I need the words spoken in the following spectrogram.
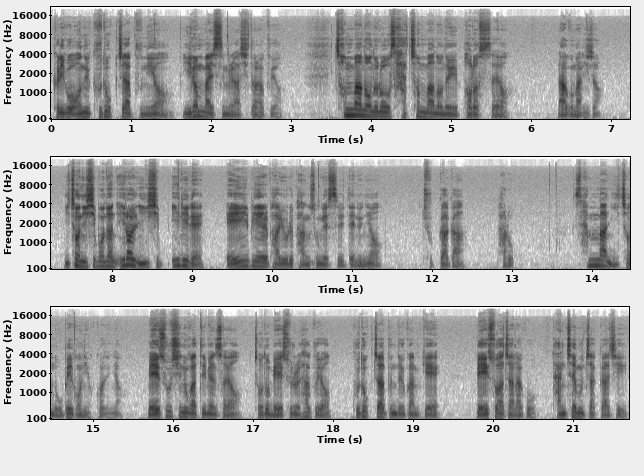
그리고 어느 구독자 분이요. 이런 말씀을 하시더라고요. 천만 원으로 4천만 원을 벌었어요. 라고 말이죠. 2025년 1월 21일에 ABL 바이오를 방송했을 때는요. 주가가 바로 32,500원이었거든요. 매수 신호가 뜨면서요. 저도 매수를 하고요. 구독자분들과 함께 매수하자라고 단체 문자까지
